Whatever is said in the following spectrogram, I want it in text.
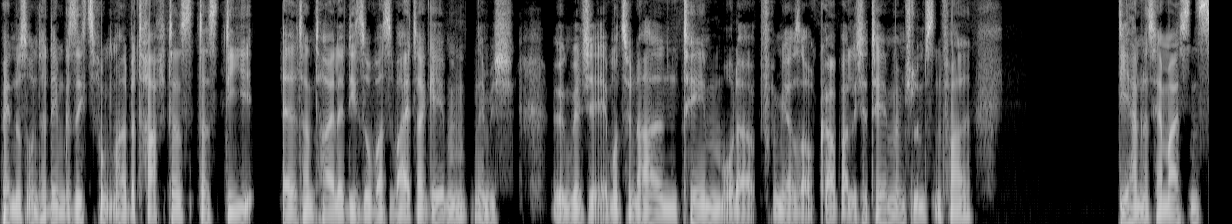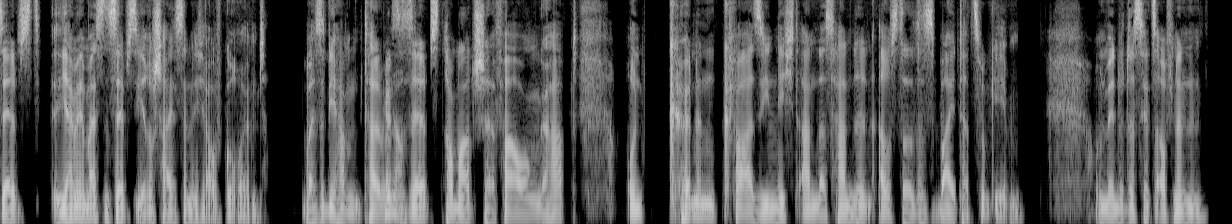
wenn du es unter dem Gesichtspunkt mal betrachtest, dass die Elternteile, die sowas weitergeben, nämlich irgendwelche emotionalen Themen oder von mir aus auch körperliche Themen im schlimmsten Fall, die haben das ja meistens selbst, die haben ja meistens selbst ihre Scheiße nicht aufgeräumt. Weißt du, die haben teilweise genau. selbst traumatische Erfahrungen gehabt und können quasi nicht anders handeln, außer das weiterzugeben. Und wenn du das jetzt auf einen,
